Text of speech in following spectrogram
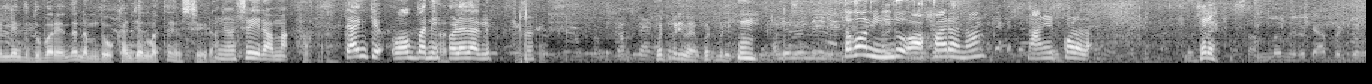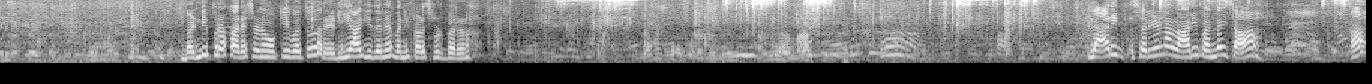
ಇಲ್ಲಿಂದ ದುಬಾರಿಯಿಂದ ನಮ್ದು ಕಂಜನ್ ಮತ್ತೆ ಶ್ರೀರಾಮ. ಶ್ರೀರಾಮ. ಥ್ಯಾಂಕ್ ಯು ಹೋಗಿ ಬನ್ನಿ ಒಳ್ಳೇದಾಗ್ಲಿ. ಕೊಟ್ಬಿಡಿ ಮ್ಯಾಮ್ ಕೊಟ್ಬಿಡಿ. ತಗೋ ನಿಂದು ಆಹಾರನ ನಾನು ಇಟ್ಕೊಳ್ಳಲ್ಲ ಸರಿ. ಬಂಡೀಪುರ ಕಾರ್ಯಾಚರಣೆ ಹೋಗಿ ಇವತ್ತು ರೆಡಿ ಆಗಿದ್ದಾನೆ. ಬನ್ನಿ ಕಳಿಸ್ಬಿಟ್ಟು ಬರೋಣ. ಲಾರಿ ಸರಿಯಣ್ಣ ಲಾರಿ ಬಂದೈತಾ ಹಾಂ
